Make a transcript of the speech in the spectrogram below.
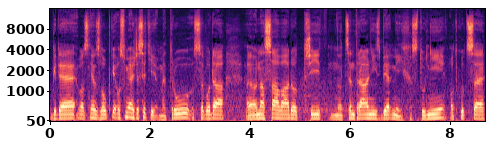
kde vlastně z hloubky 8 až 10 metrů se voda eh, nasává do tří centrálních sběrných studní, odkud se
